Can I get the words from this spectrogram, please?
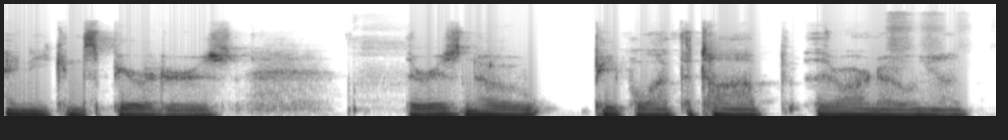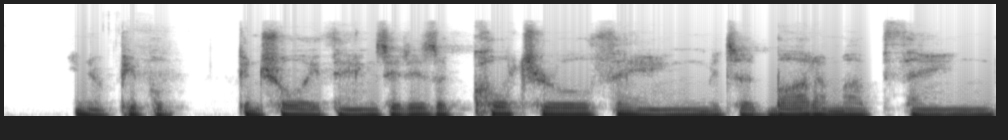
any conspirators. There is no people at the top. There are no, you know, you know, people controlling things. It is a cultural thing. It's a bottom up thing,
